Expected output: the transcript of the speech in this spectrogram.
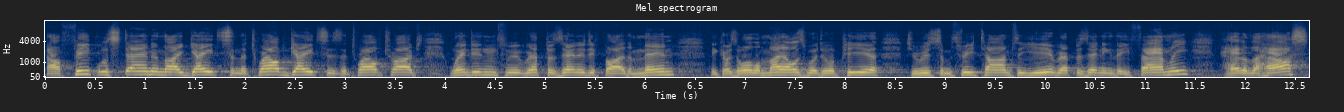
Our feet will stand in thy gates, and the 12 gates, as the 12 tribes went in through representative by the men, because all the males were to appear Jerusalem three times a year, representing the family, head of the house.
